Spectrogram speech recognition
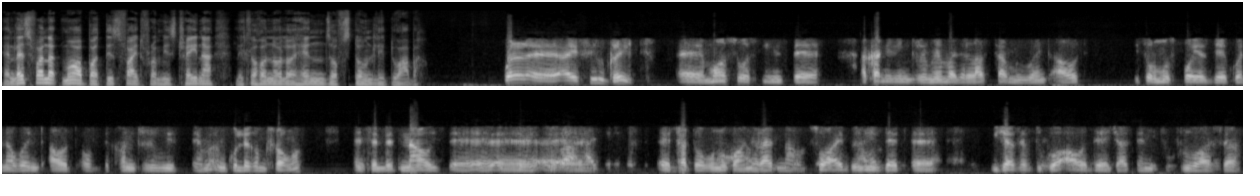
And let's find out more about this fight from his trainer, Lehlohonolo Hands of Stone Ledwaba. Well, uh, I feel great. Uh, more so since I can't even remember the last time we went out. It's almost four years back when I went out of the country with um, Mhlongo and send it now is uh, uh, Thato Bonokwane right now. So I believe that uh, we just have to go out there just and to prove ourselves.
